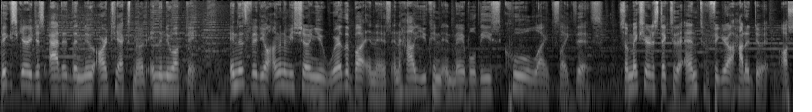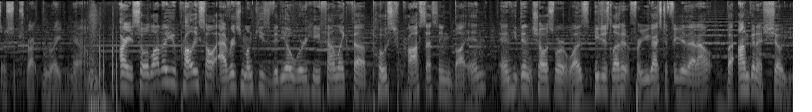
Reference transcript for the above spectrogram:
Big Scary just added the new RTX mode in the new update. In this video, I'm going to be showing you where the button is and how you can enable these cool lights like this. So make sure to stick to the end to figure out how to do it. Also subscribe right now. Alright, so a lot of you probably saw Average Monkey's video where he found like the post-processing button and he didn't show us where it was. He just left it for you guys to figure that out, but I'm gonna show you.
